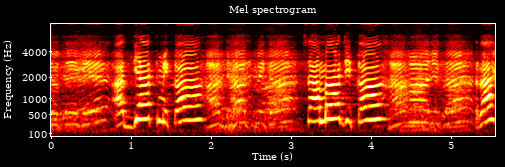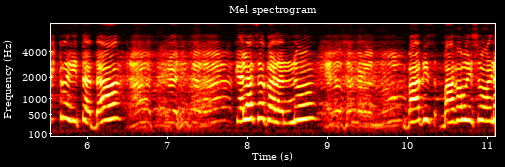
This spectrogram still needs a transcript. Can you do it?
ಜೊತೆಗೆ ಆಧ್ಯಾತ್ಮಿಕ ಆಧ್ಯಾತ್ಮಿಕ ಸಾಮಾಜಿಕ ಸಾಮಾಜಿಕ ರಾಷ್ಟ್ರಹಿತದ ರಾಷ್ಟ್ರಹಿತರ ಕೆಲಸಗಳನ್ನು ಕೆಲಸಗಳನ್ನು ಭಾಗಿಸ್ ಭಾಗವಹಿಸೋಣ.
